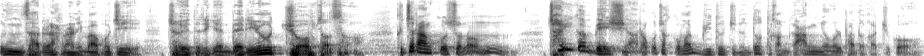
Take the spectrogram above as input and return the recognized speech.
은사를 하나님 아버지 저희들에게 내려 주옵소서. 그렇지 않고서는 자기가 메시아라고 자꾸만 믿어지는데 어떡합니까? 악령을 받아가지고.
